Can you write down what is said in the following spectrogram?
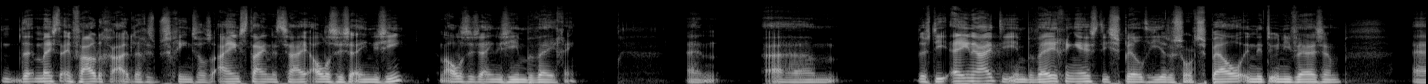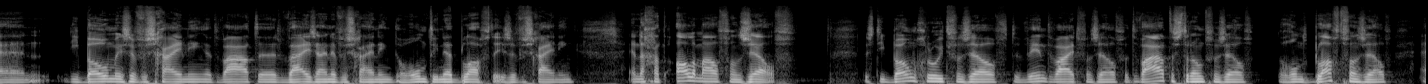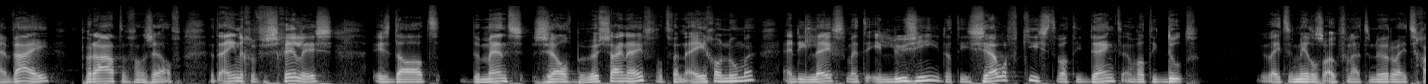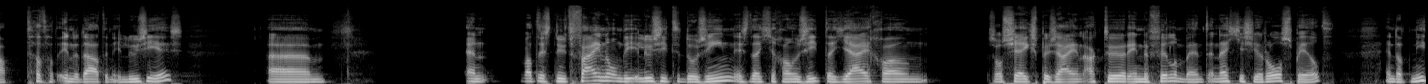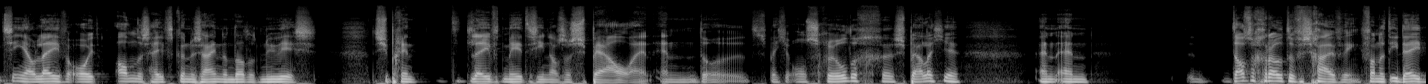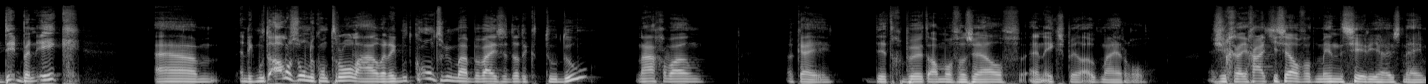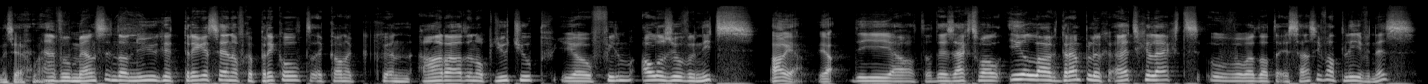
de meest eenvoudige uitleg is misschien zoals Einstein het zei: alles is energie en alles is energie in beweging. En um, dus die eenheid die in beweging is, die speelt hier een soort spel in dit universum. En die boom is een verschijning, het water, wij zijn een verschijning, de hond die net blafte is een verschijning. En dat gaat allemaal vanzelf. Dus die boom groeit vanzelf, de wind waait vanzelf, het water stroomt vanzelf, de hond blaft vanzelf en wij praten vanzelf. Het enige verschil is, is dat de mens zelfbewustzijn heeft, wat we een ego noemen, en die leeft met de illusie dat hij zelf kiest wat hij denkt en wat hij doet. U weet inmiddels ook vanuit de neurowetenschap dat dat inderdaad een illusie is. Um, en wat is nu het fijne om die illusie te doorzien, is dat je gewoon ziet dat jij gewoon zoals Shakespeare zei, een acteur in de film bent en netjes je rol speelt. En dat niets in jouw leven ooit anders heeft kunnen zijn dan dat het nu is. Dus je begint het leven meer te zien als een spel. En, en het is een beetje onschuldig uh, spelletje. En, en dat is een grote verschuiving van het idee, dit ben ik. Um, en ik moet alles onder controle houden. En ik moet continu maar bewijzen dat ik het toe doe. Na gewoon, oké, dit gebeurt allemaal vanzelf en ik speel ook mijn rol. Dus je gaat jezelf wat minder serieus nemen, zeg maar. En voor mensen die nu getriggerd zijn of geprikkeld, kan ik een aanraden op YouTube, jouw film Alles over Niets. Oh ja, ja. Die, ja, dat is echt wel heel laagdrempelig uitgelegd over wat dat de essentie van het leven is.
